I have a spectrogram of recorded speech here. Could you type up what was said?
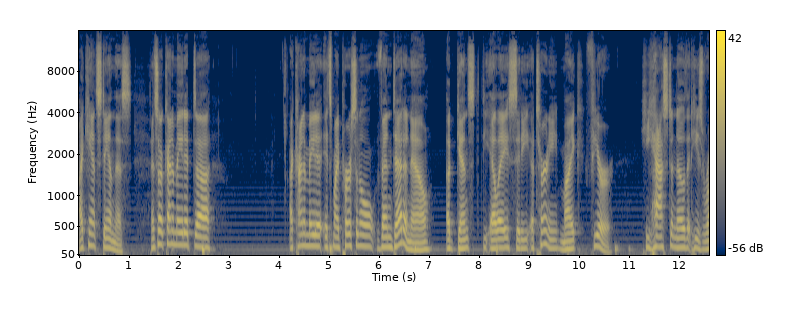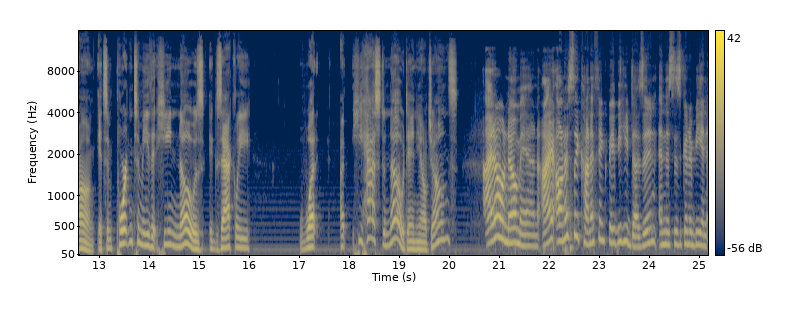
I can't stand this. And so I kind of made it uh, I kind of made it it's my personal vendetta now against the LA city attorney Mike Feuer. He has to know that he's wrong. It's important to me that he knows exactly what uh, he has to know, Danielle Jones. I don't know, man. I honestly kind of think maybe he doesn't, and this is going to be an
